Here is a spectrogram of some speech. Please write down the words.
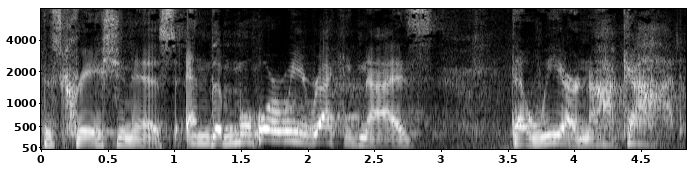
this creation is. And the more we recognize that we are not God.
